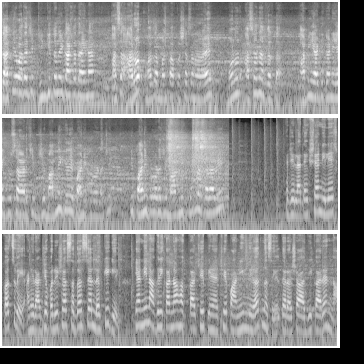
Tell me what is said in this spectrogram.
जातीयवादाची ठिणगी तर नाही टाकत आहे ना? असा आरोप माझा मनपा प्रशासनावर आहे. म्हणून असं न करता आम्ही या ठिकाणी एक दिवसाआडची जी मागणी केली पाणी पुरवठ्याची ती पाणी पुरवठ्याची मागणी पूर्ण करावी. जिल्हाध्यक्ष निलेश कचवे आणि राज्य परिषद सदस्य लकी गिल यांनी नागरिकांना हक्काचे पिण्याचे पाणी मिळत नसेल तर अशा अधिकाऱ्यांना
